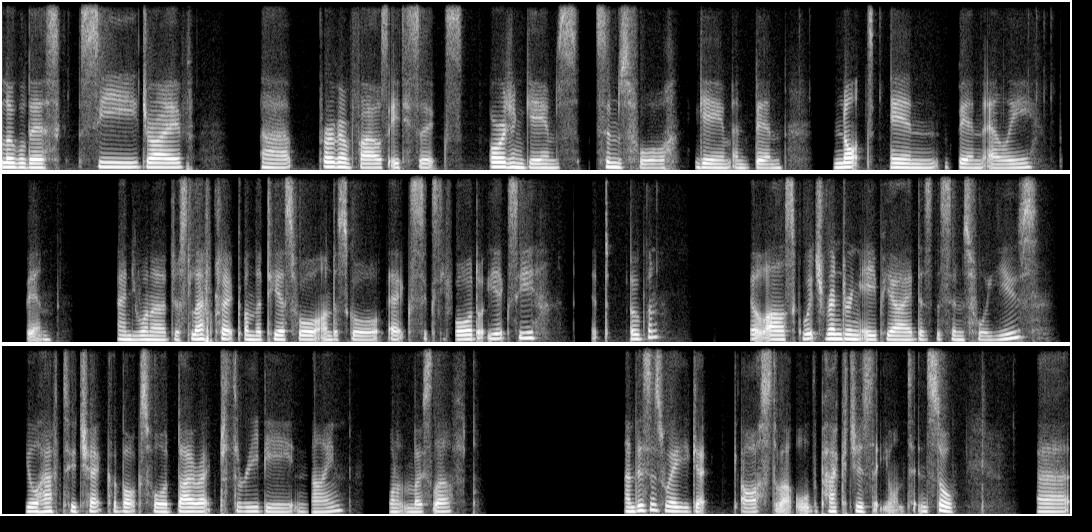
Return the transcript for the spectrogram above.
local disk, C drive, uh, program files 86, origin games, Sims 4 game, and bin. Not in bin LE, bin. And you want to just left click on the ts4 underscore x64.exe, hit open. It'll ask which rendering API does The Sims 4 use. You'll have to check the box for Direct 3D 9, one at the most left. And this is where you get asked about all the packages that you want to install. Uh,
